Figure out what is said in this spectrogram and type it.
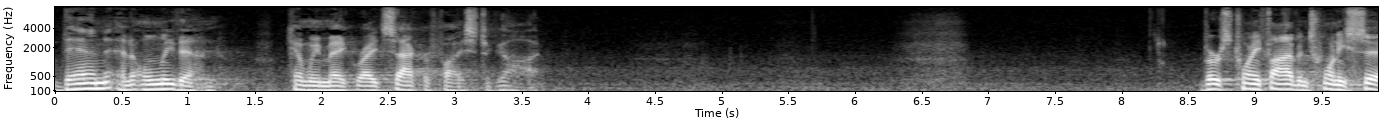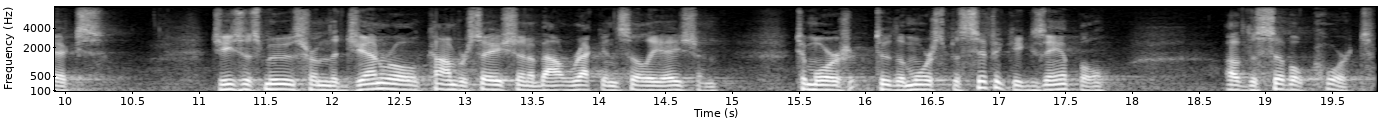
Then and only then can we make right sacrifice to God. Verse 25 and 26, Jesus moves from the general conversation about reconciliation to, more, to the more specific example of the civil court.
